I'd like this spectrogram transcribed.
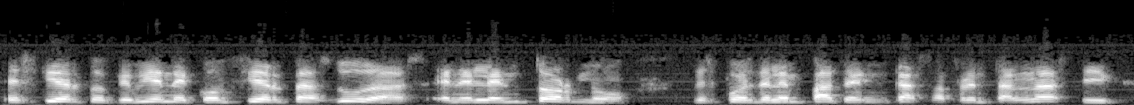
Es cierto que viene con ciertas dudas en el entorno después del empate en casa frente al Nastic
